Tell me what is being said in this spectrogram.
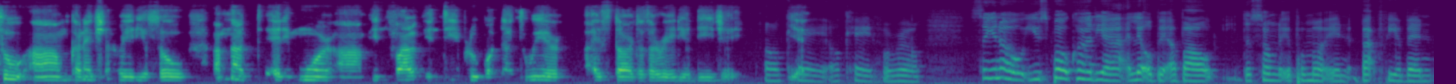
to um, Connection Radio. So I'm not anymore um, involved in Team Blue, but that's where I start as a radio DJ. Okay, okay, for real. So you know, you spoke earlier a little bit about the song that you're promoting, "Back for Your Ben."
